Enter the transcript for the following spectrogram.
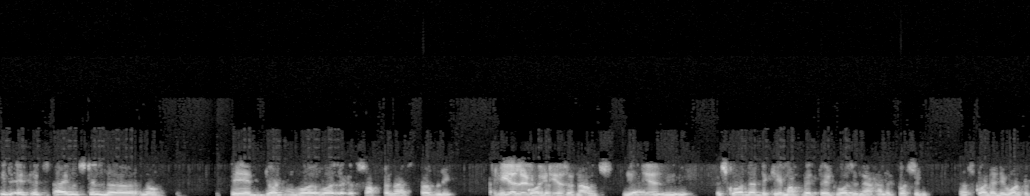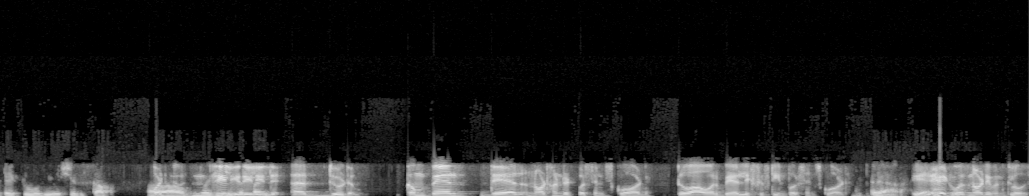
it, it, it's I will still uh, you know say Jordan was, was a little soft on us probably against yeah, the score bit, that yeah. was announced. Yeah, yeah. the score that they came up with it wasn't a hundred percent score that they want to take to the Asian Cup. But uh, really, really, uh, dude, compare their not hundred percent squad to our barely 15% squad. Yeah, yeah it, was not even close.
